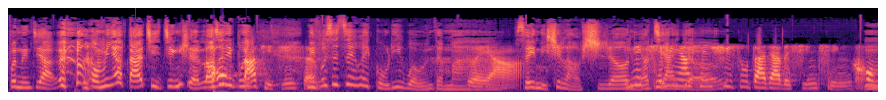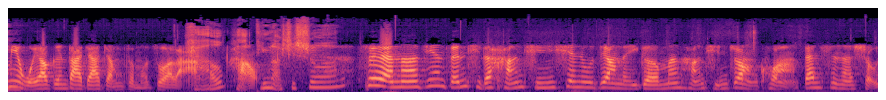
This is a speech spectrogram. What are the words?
不能这样，我们要打起精神。老师，你不打起精神，你不是最会鼓励我们的吗？对呀，所以你是老师哦，你要前面要先叙述大家的心情，后面我要跟大家讲怎么做啦。好好，听老师说。虽然呢，今天整体的行情陷入这样的一个闷行情状况，但是呢，首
